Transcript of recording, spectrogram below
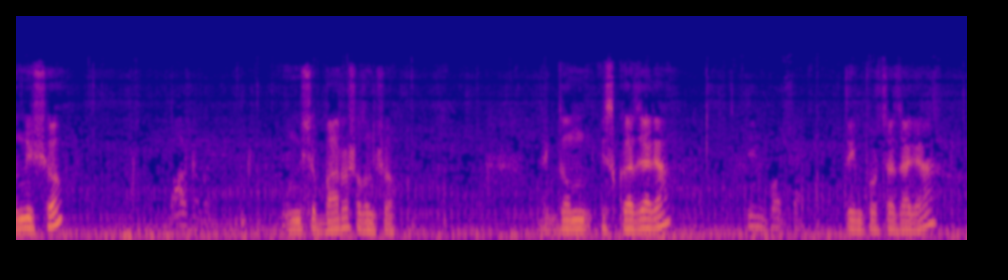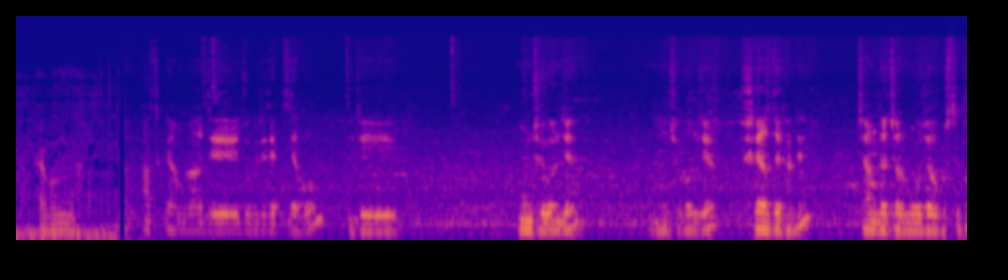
উনিশশো উনিশশো বারো শতাংশ। একদম স্কোয়ার জায়গা। তিন পর্চা। জায়গা এবং আজকে আমরা যে জমিটি দেখতে যাব এটি মুন্সিগঞ্জে মুন্সিগঞ্জের সিরাজদেখানে চান্দাচর মৌজা অবস্থিত।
